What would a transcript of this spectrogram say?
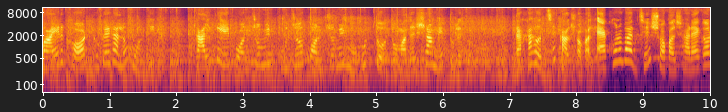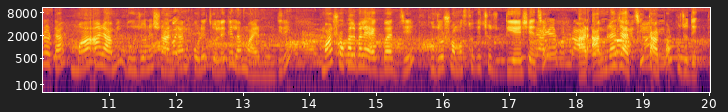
মায়ের ঘর ঢুকে গেল মন্দিরে। কালকে পঞ্চমীর পুজো, পঞ্চমীর মুহূর্ত তোমাদের সামনে তুলে ধরব। দেখা হচ্ছে কাল সকালে। এখন বাজছে সকাল সাড়ে এগারোটা। মা আর আমি দুজনে স্নান টান করে চলে গেলাম মায়ের মন্দিরে। মা সকালবেলা একবার যে পুজোর সমস্ত কিছু দিয়ে এসেছে। আর আমরা যাচ্ছি তারপর পুজো দেখতে।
